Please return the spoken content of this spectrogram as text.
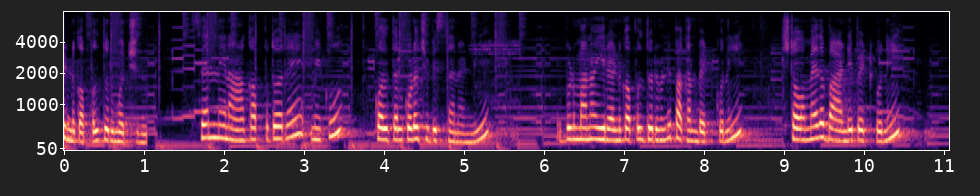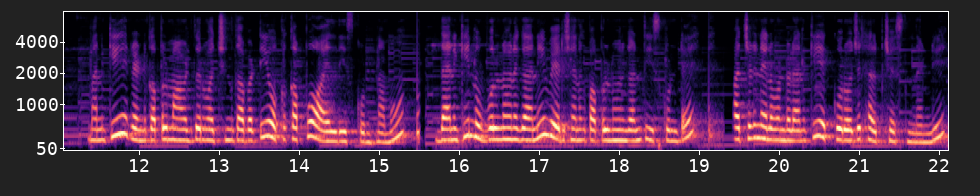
రెండు కప్పులు తురుము వచ్చింది నేను ఆ కప్పుతోనే మీకు కొలతలు కూడా చూపిస్తానండి. ఇప్పుడు మనం ఈ రెండు కప్పులు తురుముని పక్కన పెట్టుకుని స్టవ్ మీద బాండీ పెట్టుకుని మనకి రెండు కప్పులు మామిడి తురుము వచ్చింది కాబట్టి ఒక కప్పు ఆయిల్ తీసుకుంటున్నాము. దానికి నువ్వుల నూనె కానీ వేరుశనగ పప్పుల నూనె కానీ తీసుకుంటే పచ్చడి నిల్వ ఉండడానికి ఎక్కువ రోజులు హెల్ప్ చేస్తుందండి.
